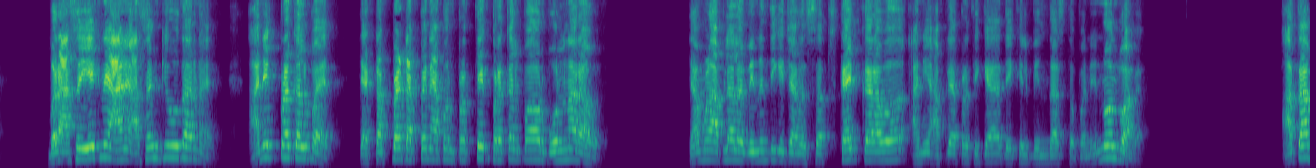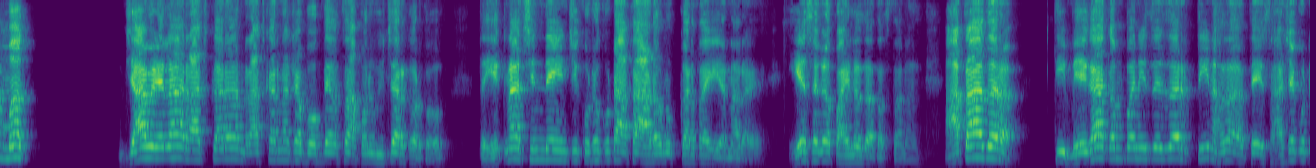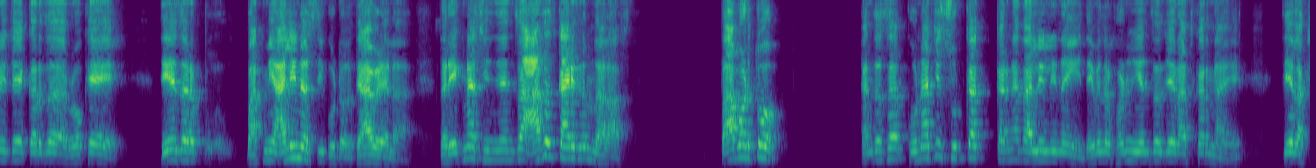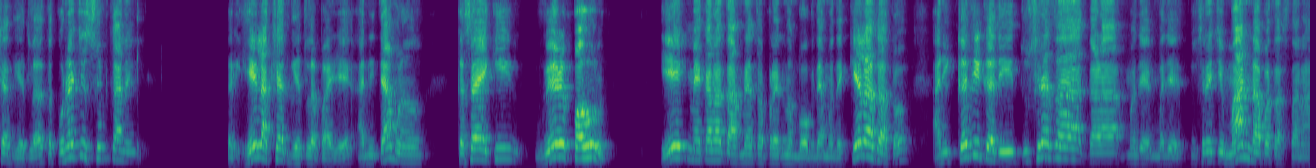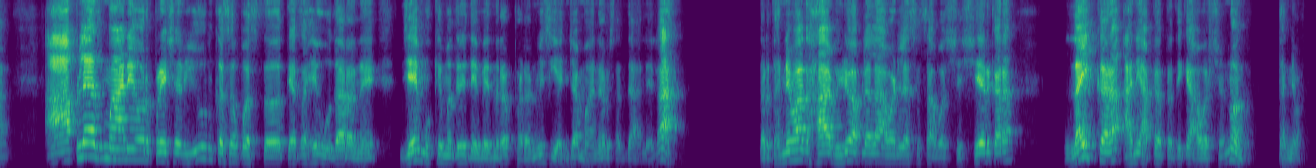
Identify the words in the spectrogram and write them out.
बरं असं एक नाही असंख्य उदाहरणं आहेत. अनेक प्रकल्प आहेत. त्या टप्प्याटप्प्याने आपण प्रत्येक प्रकल्पावर बोलणार आहोत. त्यामुळे आपल्याला विनंती की चॅनल सबस्क्राईब करावं आणि आपल्या प्रतिक्रिया देखील बिनधास्तपणे नोंदवाव्या आता मग ज्या वेळेला राजकारण राजकारणाच्या बोगद्याचा आपण विचार करतो तर एकनाथ शिंदे यांची कुठं कुठं आता अडवणूक करता येणार आहे हे सगळं पाहिलं जात असताना. आता जर ती मेगा कंपनीचे जर तीन हजार ते सहाशे कोटीचे कर्ज रोखे ते जर बातमी आली नसती कुठं त्यावेळेला तर एकनाथ शिंदेचा आजच कार्यक्रम झाला असता. ताबडतोब. कारण जसं कोणाची सुटका करण्यात आलेली नाही देवेंद्र फडणवीस यांचं जे राजकारण आहे ते लक्षात घेतलं तर कुणाची सुटका नाही? तर हे लक्षात घेतलं पाहिजे आणि त्यामुळं कसं आहे की वेळ पाहून एकमेकाला दाबण्याचा प्रयत्न बोगद्यामध्ये केला जातो. आणि कधी कधी दुसऱ्याचा गळा म्हणजे म्हणजे दुसऱ्याची मान नापत असताना आपल्याच मानेवर प्रेशर येऊन कसं बसतं त्याचं हे उदाहरण आहे जे मुख्यमंत्री देवेंद्र फडणवीस यांच्या मानेवर सध्या आलेलं आहे. तर धन्यवाद. हा व्हिडिओ आपल्याला आवडल्यास अवश्य शेअर करा लाईक करा आणि आपल्या प्रतिक्रिया अवश्य नोंदवा धन्यवाद.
